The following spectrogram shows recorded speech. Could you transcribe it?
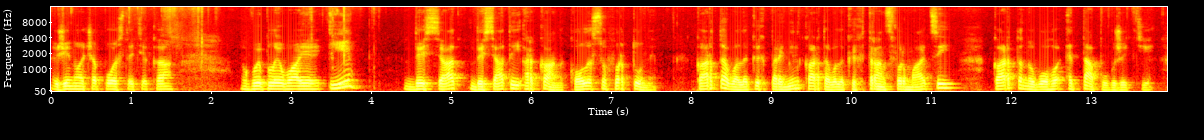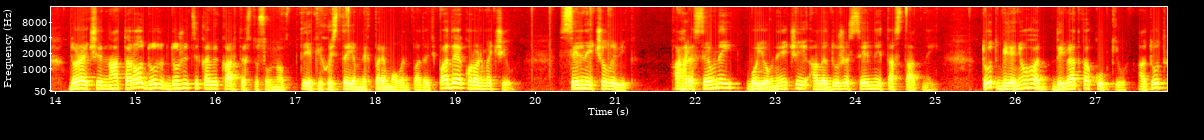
жіноча постать, яка випливає. І десят, десятий аркан, колесо фортуни. Карта великих перемін, карта великих трансформацій, карта нового етапу в житті. До речі, на Таро дуже, цікаві карти стосовно якихось таємних перемовин падають. Падає король мечів, сильний чоловік, агресивний, войовничий, але дуже сильний та статний. Тут біля нього дев'ятка кубків, а тут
